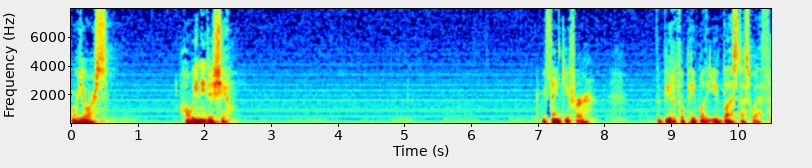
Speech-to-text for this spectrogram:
We're yours. All we need is you. We thank you for the beautiful people that you've blessed us with.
